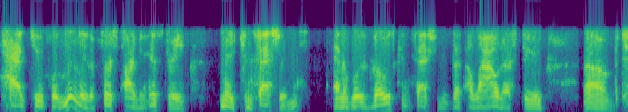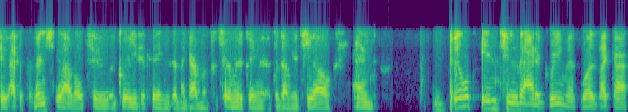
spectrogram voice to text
had to, for literally the first time in history, make concessions And it was those concessions that allowed us to, um, to at the provincial level, to agree to things in the government procurement agreement at the WTO. And built into that agreement was like a,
